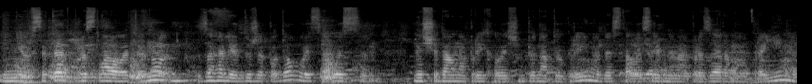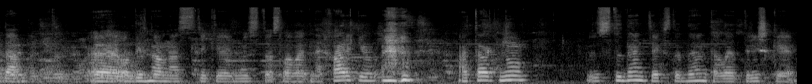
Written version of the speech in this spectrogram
університет прославити. Ну взагалі дуже подобається. Ось е, нещодавно приїхали з чемпіонату України, де стали срібними призерами України. Да. Е, обігнав нас тільки місто славетне Харків. А так, ну студент як студент, але трішки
